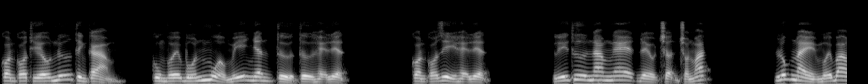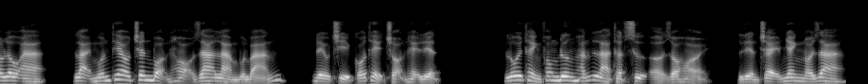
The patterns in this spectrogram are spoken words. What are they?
Còn có thiếu nữ tình cảm, cùng với bốn mùa mỹ nhân từ từ hệ liệt. Còn có gì hệ liệt? Lý Thư Nam nghe đều trận tròn mắt. Lúc này mới bao lâu à, lại muốn theo chân bọn họ ra làm buôn bán, đều chỉ có thể chọn hệ liệt. Lôi thành phong đương hắn là thật sự ở do hỏi, liền chạy nhanh nói ra.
